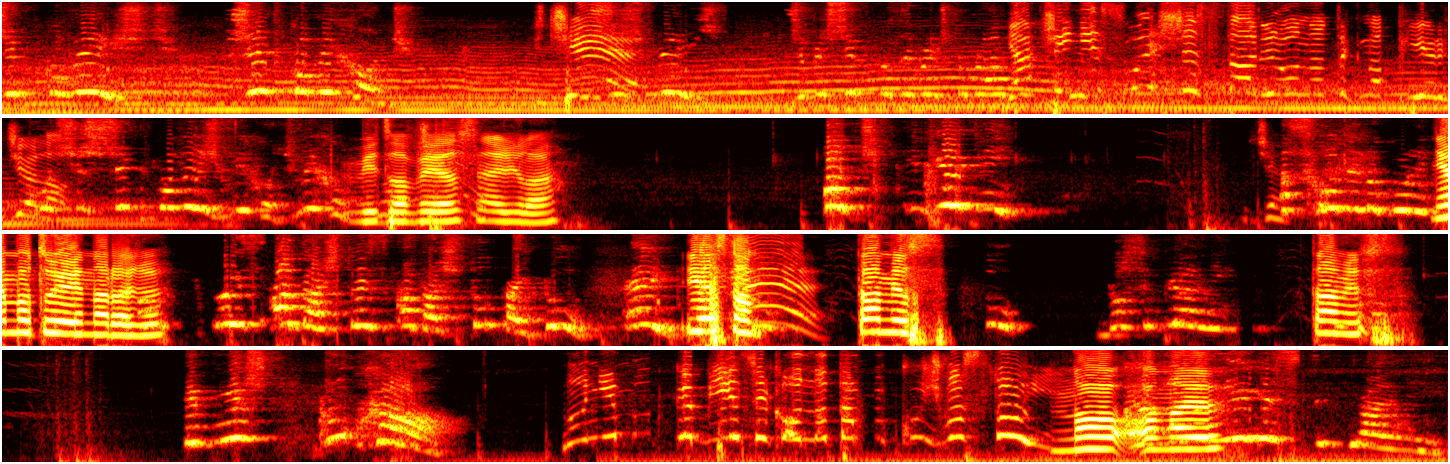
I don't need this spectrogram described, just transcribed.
szybko wyjść. Szybko wychodź. Gdzie? Musisz wyjść, żeby szybko zebrać tą lampę. Ja cię nie słyszę, stary, ona tak napierdziela. Musisz szybko wyjść, wychodź, wychodź. Widzowie, jest nieźle. Chodź i biegnij. Gdzie? Na schody do góry. Nie ma tu jej na razie. To jest Adaś, to jest Adaś, tutaj, tu. Ej, Jest tam! Nie! Tam jest! tu, do sypialni. Tam jest! Biegniesz? Ducha! No nie mogę biec, jak ona tam kuźwa stoi. No, Ale ona jest, nie jest w sypialni.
